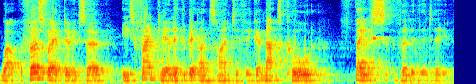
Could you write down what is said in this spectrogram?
Well, the first way of doing so is frankly a little bit unscientific, and that's called face validity.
